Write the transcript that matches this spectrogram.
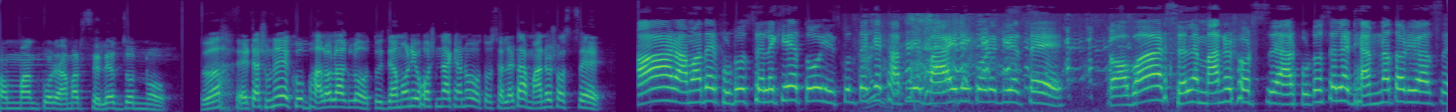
সম্মান করে আমার ছেলের জন্য। এটা শুনে খুব ভালো লাগল। তুই যেমনই হোস না কেন তোর ছেলেটা মানুষ হচ্ছে। আর আমাদের ছেলেকে তো স্কুল থেকে ছাপিয়ে বাইরে করে দিয়েছে। সবার ছেলে মানুষ হচ্ছে আর ফুটোর ছেলে ঢ্যামনা তরি আছে।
